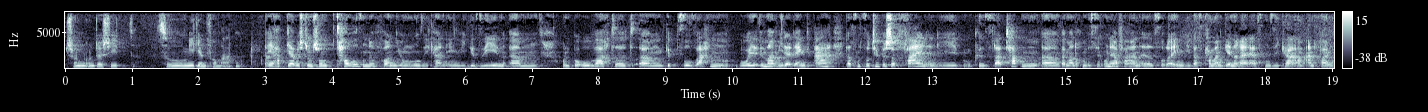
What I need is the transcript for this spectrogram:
schon ein Unterschied zu Medienformaten. Ihr habt ja bestimmt schon Tausende von jungen Musikern irgendwie gesehen ähm, und beobachtet. Ähm, Gibt es so Sachen, wo ihr immer wieder denkt, ah, das sind so typische Fallen, in die Künstler tappen, äh, wenn man doch ein bisschen unerfahren ist? Oder irgendwie, was kann man generell als Musiker am Anfang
